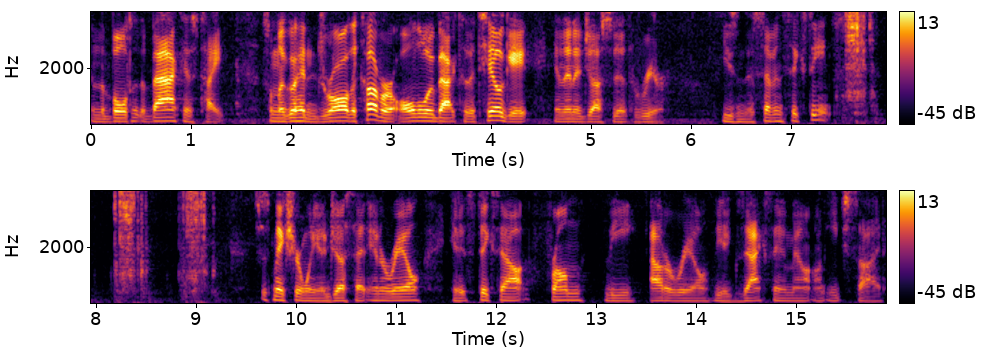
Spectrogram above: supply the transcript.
and the bolt at the back is tight. So I'm gonna go ahead and draw the cover all the way back to the tailgate and then adjust it at the rear using the 7 16 Just make sure when you adjust that inner rail, it sticks out from the outer rail the exact same amount on each side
